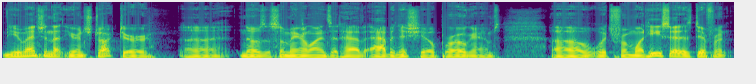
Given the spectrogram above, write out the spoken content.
you mentioned that your instructor uh, knows of some airlines that have ab initio programs, uh, which, from what he said, is different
